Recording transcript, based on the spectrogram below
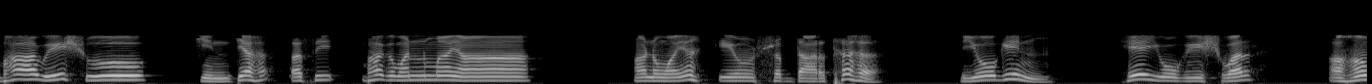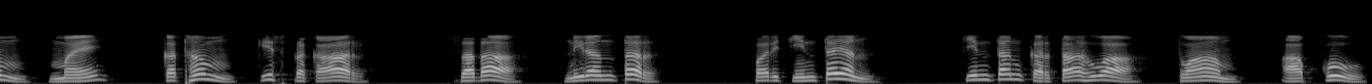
भावेषु चिन्त्यः असि भगवन्मया। अन्वय एवं शब्दार्थः। योगिन, हे योगेश्वर अहम मैं कथम किस प्रकार? सदा निरंतर परिचिंतन चिंतन करता हुआ त्वाम आपको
